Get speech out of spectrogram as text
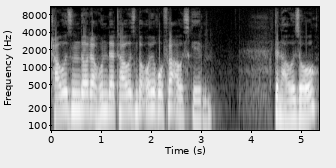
Tausende oder Hunderttausende Euro für ausgeben. Genauso,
